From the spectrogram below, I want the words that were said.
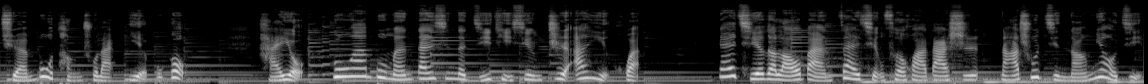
全部腾出来也不够。还有公安部门担心的集体性治安隐患。该企业的老板再请策划大师拿出锦囊妙计，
